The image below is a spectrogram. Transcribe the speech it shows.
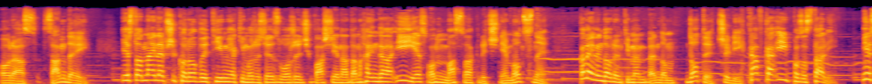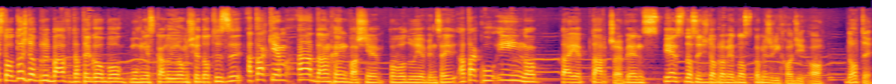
oraz Sunday. Jest to najlepszy korowy team, jaki możecie złożyć właśnie na Danhenga i jest on masakrycznie mocny. Kolejnym dobrym teamem będą Doty, czyli Kawka i pozostali. Jest to dość dobry buff, dlatego, bo głównie skalują się doty z atakiem, a Danheng właśnie powoduje więcej ataku i no daje tarczę, więc jest dosyć dobrą jednostką, jeżeli chodzi o doty.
